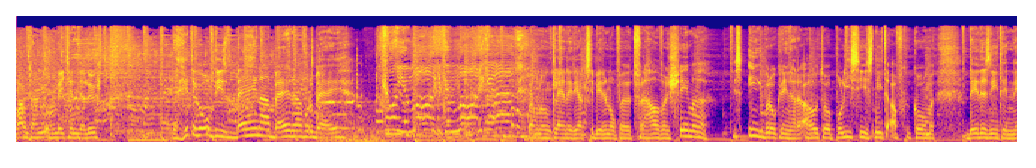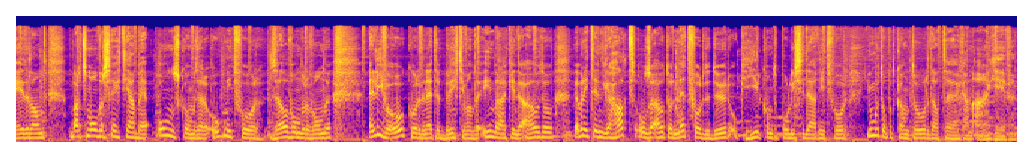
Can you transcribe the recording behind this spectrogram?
Warmte hangt nog een beetje in de lucht. De hittegolf die is bijna, bijna voorbij. Goedemorgen, morgen. Er kwam nog een kleine reactie binnen op het verhaal van Shema. Is ingebroken in haar auto, politie is niet afgekomen, deden ze niet in Nederland. Bart Smolder zegt, ja, bij ons komen ze er ook niet voor, zelf ondervonden. En Lieve ook, ik hoorde net het berichtje van de inbraak in de auto. We hebben niet in gehad, onze auto net voor de deur. Ook hier komt de politie daar niet voor. Je moet op het kantoor dat eh, gaan aangeven.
